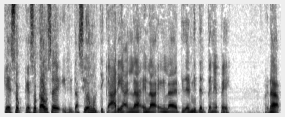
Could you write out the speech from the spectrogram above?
que eso que eso cause irritación urticaria en la, en la, en la epidermis del PNP, ¿verdad?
